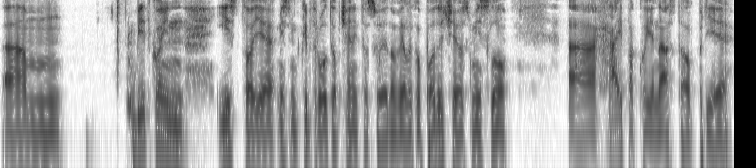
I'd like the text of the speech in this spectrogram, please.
Um, Bitcoin isto je, mislim, kriptovalute općenito su jedno veliko područje u smislu a, hajpa koji je nastao prije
